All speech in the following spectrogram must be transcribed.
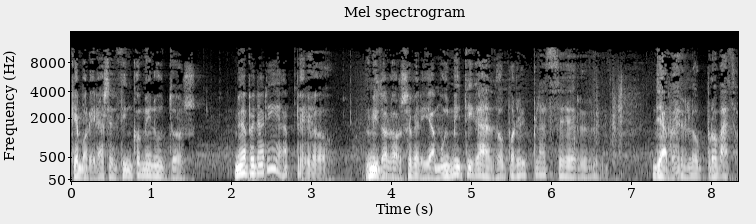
que morirás en cinco minutos, me apenaría, pero mi dolor se vería muy mitigado por el placer de haberlo probado.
